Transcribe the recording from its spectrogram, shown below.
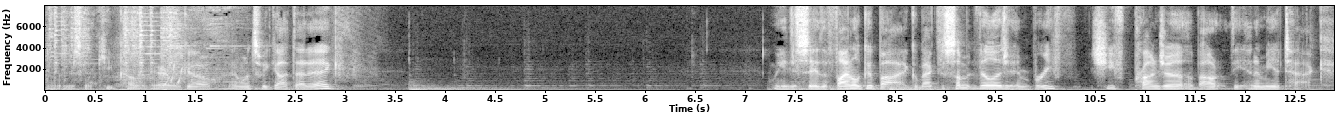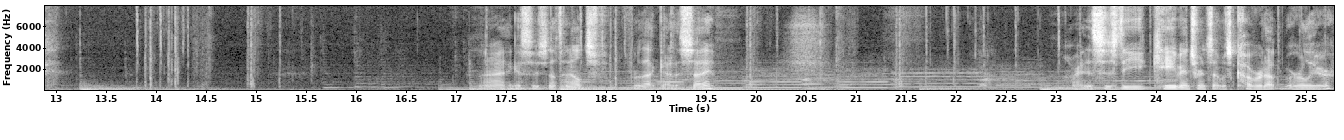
We're just gonna keep coming. There we go. And once we got that egg, we need to say the final goodbye. Go back to Summit Village and brief Chief Pranja about the enemy attack. Alright, I guess there's nothing else for that guy to say. Alright, this is the cave entrance that was covered up earlier.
